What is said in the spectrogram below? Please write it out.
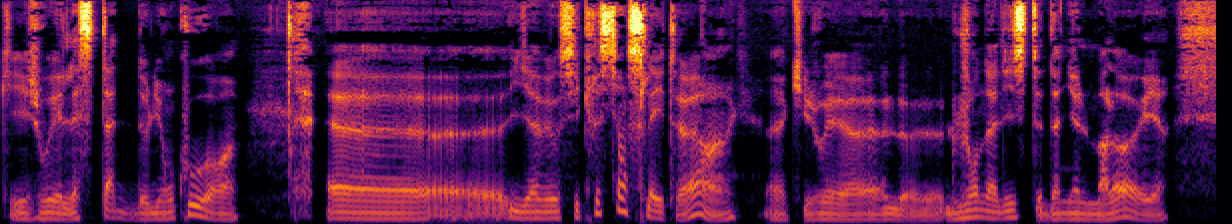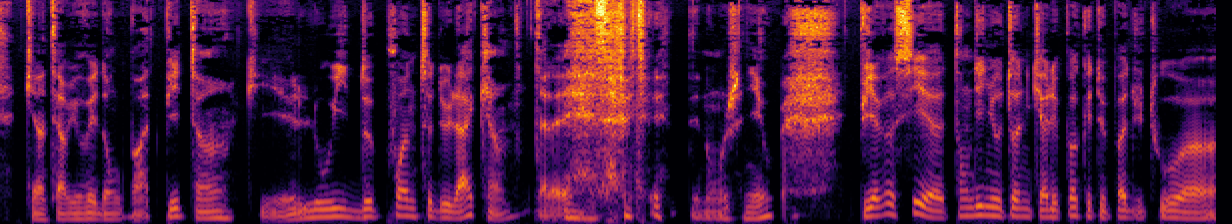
qui jouait Lestat de Lyoncourt. Euh, il y avait aussi Christian Slater hein, qui jouait euh, le, journaliste Daniel Malloy qui interviewait donc Brad Pitt, hein, qui est Louis de Pointe du Lac. Ça avait des, noms géniaux. Puis il y avait aussi euh, Tandy Newton qui à l'époque était pas du tout, euh,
